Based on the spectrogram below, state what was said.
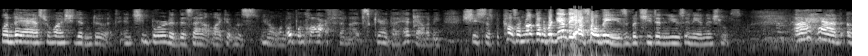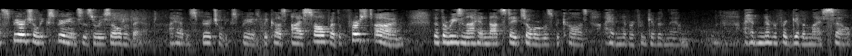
One day I asked her why she didn't do it, and she blurted this out like it was, you know, an open hearth, and it scared the heck out of me. She says, because I'm not going to forgive the SOBs, but she didn't use any initials. I had a spiritual experience as a result of that. I had a spiritual experience because I saw for the first time that the reason I had not stayed sober was because I had never forgiven them. I had never forgiven myself.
